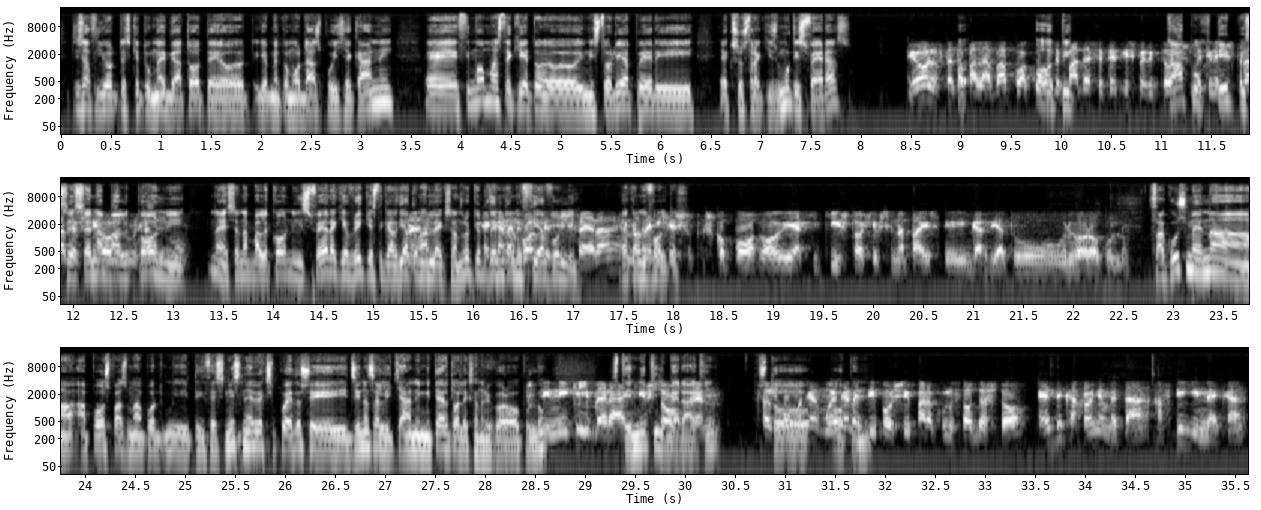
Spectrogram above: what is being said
τις αθλειότητε και του Μέγκα τότε ο- με το μοντάζ που είχε κάνει. Ε, θυμόμαστε και το, την ιστορία περί εξωστρακισμού της σφαίρας. Ε, όλα αυτά τα παλαβά που ακούγονται ότι πάντα σε τέτοιες περιπτώσεις. Κάπου χτύπησε σε ένα μπαλκόνι. Ναι, σε ένα μπαλκόνι η σφαίρα και βρήκε στην καρδιά τον Αλέξανδρο και ότι δεν ήταν ευθεία βολή. Σφαίρα, ενώ Έκανε δεν βόλτες. είχε σκοπό η αρχική στόχευση να πάει στην καρδιά του Γρηγορόπουλου. Θα ακούσουμε ένα απόσπασμα από την χθεσινή συνέντευξη που έδωσε η Τζίνα Τσαλικιάνη, η μητέρα του Αλεξανδρου Γρηγορόπουλου. Στη Νίκη Λιμπεράκη. Στη Νίκη στο Λιμπεράκη, Open. Θα σου στο πω, μου έκανε- μου έκανε Open. εντύπωση παρακολουθώντας το 11 χρόνια μετά αυτή η γυναίκα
